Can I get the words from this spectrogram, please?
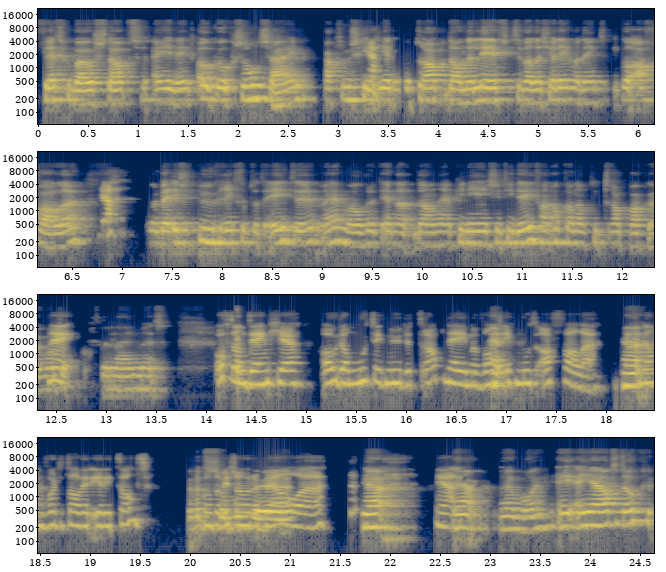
flatgebouw stapt en je denkt, oh, ik wil gezond zijn, pak je misschien Ja. eerder de trap dan de lift. Terwijl als je alleen maar denkt, ik wil afvallen, Ja. dan ben- is het puur gericht op dat eten, hè, mogelijk. En dan, dan heb je niet eens het idee van, oh, ik kan ook die trap pakken. Want Nee. in lijn met... Of dan denk je, oh, dan moet ik nu de trap nemen, want Ja. ik moet afvallen. Ja, En dan wordt het alweer irritant. Dan komt er weer zo'n ook, eh, rebel. eh, Ja, ja. ja, ja, mooi. En, en jij had het ook,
